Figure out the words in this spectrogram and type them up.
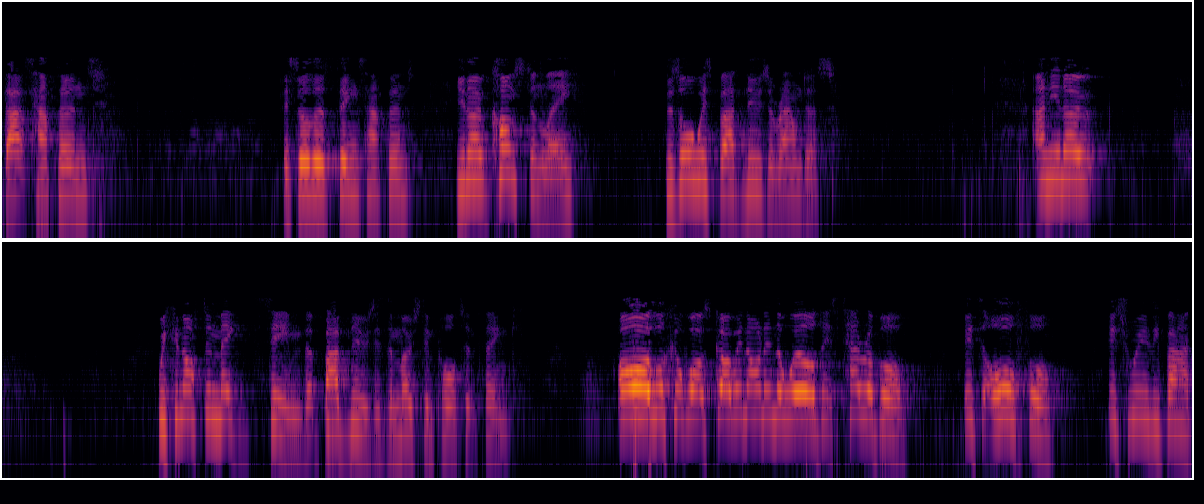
That's happened. This other thing's happened. You know, constantly, there's always bad news around us. And you know, we can often make seem that bad news is the most important thing. Oh, look at what's going on in the world. It's terrible. It's awful. It's really bad.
